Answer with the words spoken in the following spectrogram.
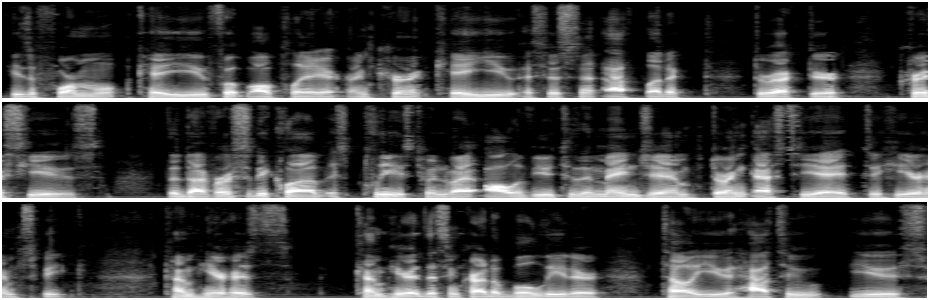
He's a former KU football player and current KU Assistant Athletic Director, Chris Hughes. The Diversity Club is pleased to invite all of you to the main gym during STA to hear him speak. Come hear, his, come hear this incredible leader tell you how to use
